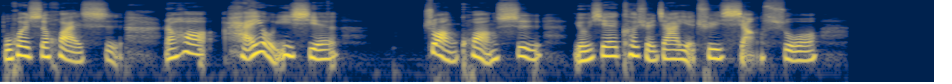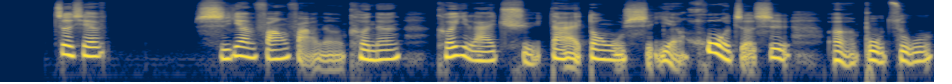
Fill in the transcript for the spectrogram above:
不会是坏事。然后还有一些状况是，有一些科学家也去想说，这些实验方法呢，可能可以来取代动物实验，或者是呃补足。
